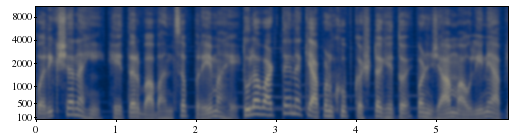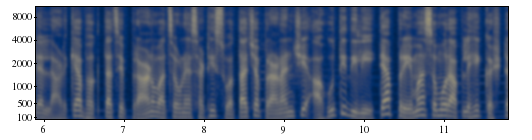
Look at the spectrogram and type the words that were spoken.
परीक्षा नाही हे तर बाबांचं प्रेम आहे. तुला वाटतंय ना की आपण खूप कष्ट घेतोय पण ज्या माऊलीने आपल्या लाडक्या भक्ताचे प्राण वाचवण्यासाठी स्वतःच्या प्राणांची आहुती दिली त्या प्रेमासमोर आपले हे कष्ट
